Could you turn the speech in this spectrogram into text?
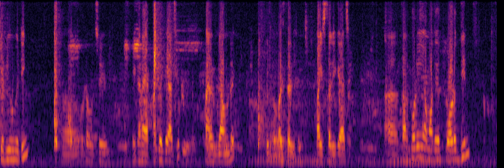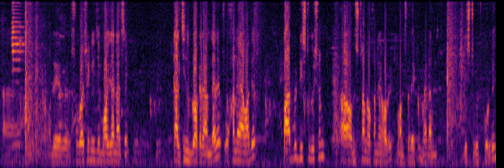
সিডিউ মিটিং ওটা হচ্ছে এখানে একটা থেকে আছে প্যারেড গ্রাউন্ডে বাইশ তারিখে। বাইশ তারিখে আছে। তারপরেই আমাদের পরের দিন আমাদের সুভাষিনী যে ময়দান আছে কালচিনি ব্লকের আন্ডারে ওখানে আমাদের পারবে ডিস্ট্রিবিউশন অনুষ্ঠান ওখানে হবে। মঞ্চ থেকে ম্যাডাম ডিস্ট্রিবিউট করবেন।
